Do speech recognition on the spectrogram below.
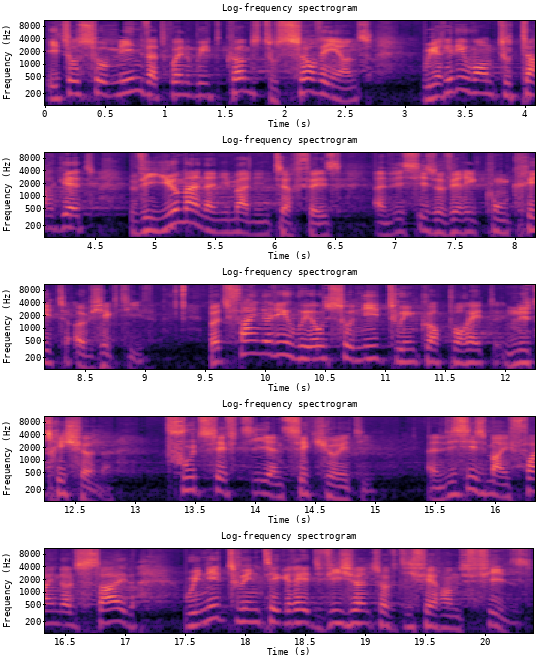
It also means that when it comes to surveillance, we really want to target the human-animal interface, and this is a very concrete objective. But finally, we also need to incorporate nutrition, food safety and security. And this is my final slide. We need to integrate visions of different fields.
